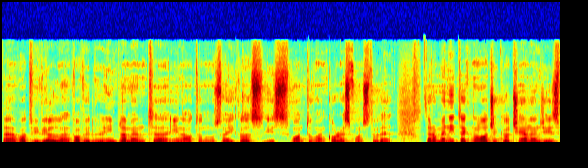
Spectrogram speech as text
uh, what we will what we will implement uh, in autonomous vehicles is one-to-one -one corresponds to that. There are many technological challenges.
